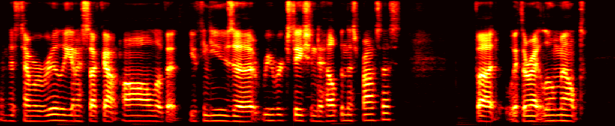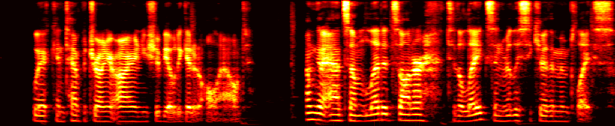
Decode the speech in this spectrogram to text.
And this time we're really going to suck out all of it. You can use a rework station to help in this process. But with the right low melt, wick, and temperature on your iron, you should be able to get it all out. I'm going to add some leaded solder to the legs and really secure them in place.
